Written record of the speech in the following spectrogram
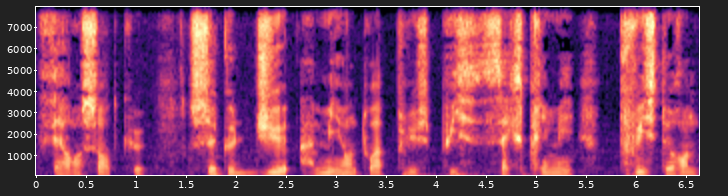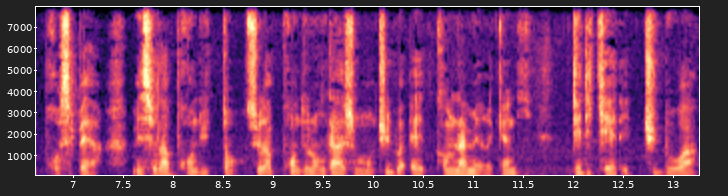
faire en sorte que ce que Dieu a mis en toi plus puisse s'exprimer, puisse te rendre prospère. Mais cela prend du temps, cela prend de l'engagement. Tu dois être, comme l'Américain dit, dedicated. Tu dois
